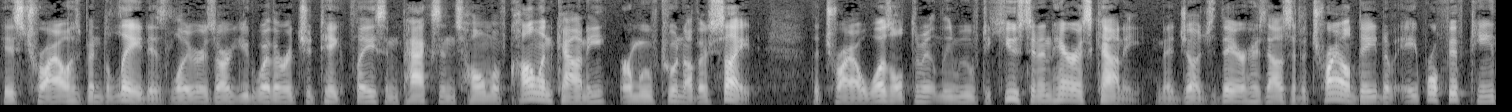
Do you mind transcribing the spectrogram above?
His trial has been delayed as lawyers argued whether it should take place in Paxton's home of Collin County or move to another site. The trial was ultimately moved to Houston and Harris County, and a judge there has now set a trial date of April 15,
